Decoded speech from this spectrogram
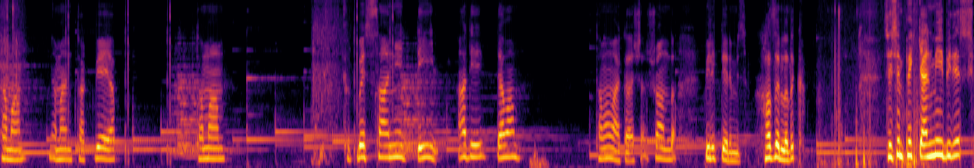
Tamam. Hemen takviye yap. Tamam. 45 saniye değil. Hadi devam. Tamam arkadaşlar. Şu anda birliklerimizi hazırladık. Sesim pek gelmeyebilir.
